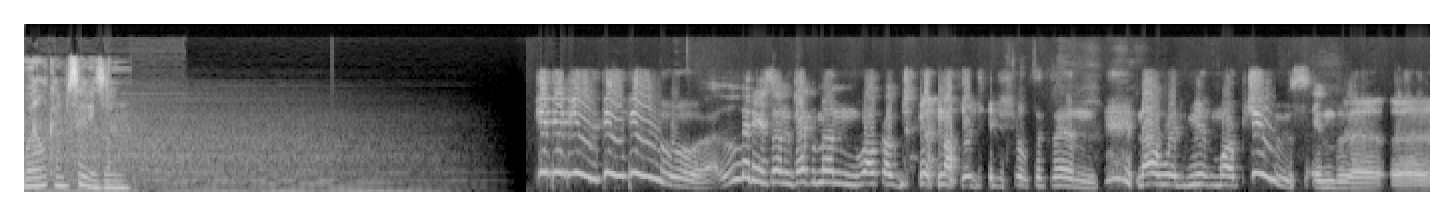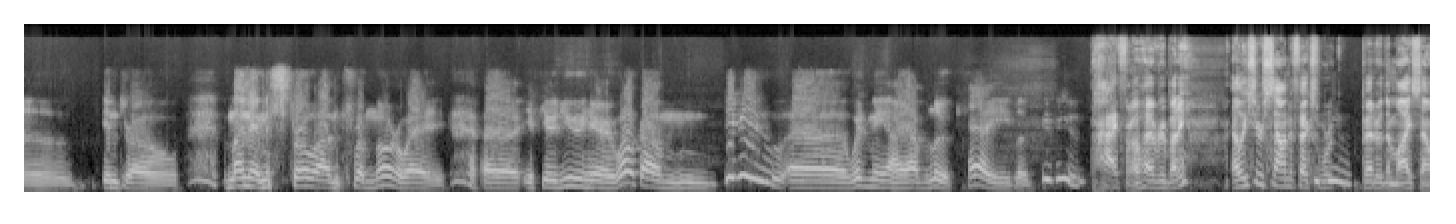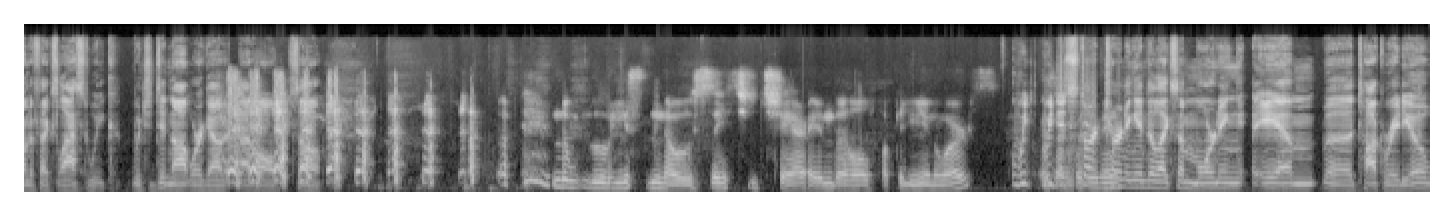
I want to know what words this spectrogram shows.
Welcome, citizen. Pew, pew, pew, pew, pew. Ladies and gentlemen, welcome to another Digital Citizen. Now with more pews in the uh, intro. My name is Fro, I'm from Norway. Uh, if you're new here, welcome. Pew, pew. Uh, with me, I have Luke. Hey, Luke. Pew, pew. Hi, Fro. Hi, everybody. At least your sound effects work better than my sound effects last week, which did not work out at all. So, The least nosy chair in the whole fucking universe. we, we Is that did what start turning into like some morning AM uh, talk radio.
